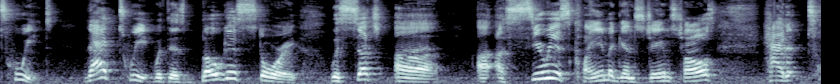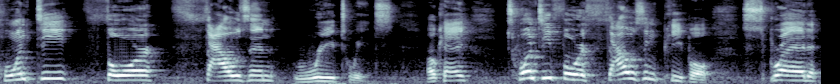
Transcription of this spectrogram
tweet, that tweet with this bogus story with such a, a, a serious claim against James Charles had 24,000 retweets, okay? 24,000 people spread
